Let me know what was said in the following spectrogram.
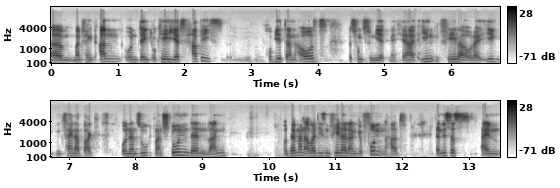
Ähm, man fängt an und denkt, okay, jetzt habe ich es, probiert dann aus, es funktioniert nicht. Ja, irgendein Fehler oder irgendein kleiner Bug und dann sucht man stundenlang. Und wenn man aber diesen Fehler dann gefunden hat, dann ist das ein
